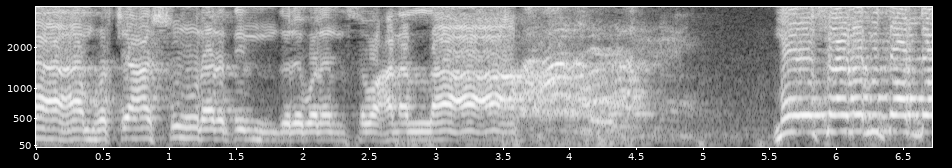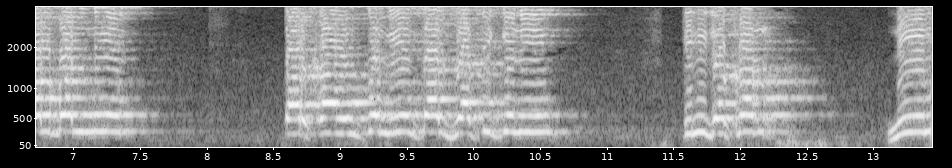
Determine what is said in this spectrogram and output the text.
নাম হচ্ছে আশুরার দিন ধরে বলেন সোহান আল্লাহ মৌসা নবী তার দল বল নিয়ে তার কাউকে নিয়ে, তার জাতিকে নিয়ে। তিনি যখন নীল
